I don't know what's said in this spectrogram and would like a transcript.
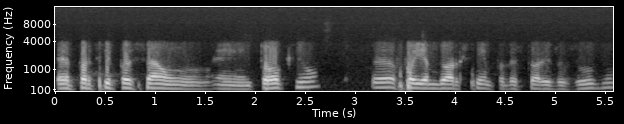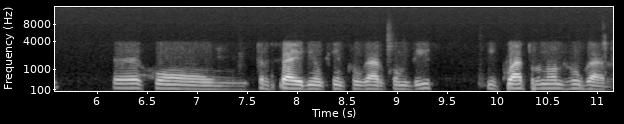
A participação em Tóquio uh, foi a melhor sempre da história do judo, uh, com um terceiro e um quinto lugar, como disse, e quatro nonos lugares.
